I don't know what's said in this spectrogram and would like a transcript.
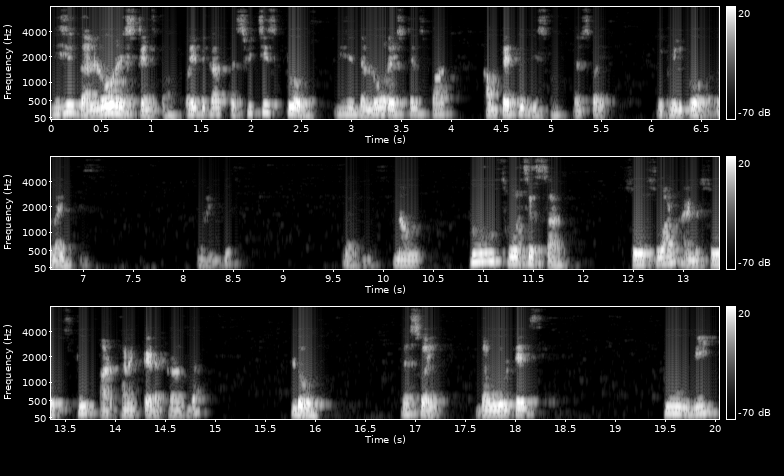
this is the low resistance path. Why? Because the switch is closed. This is the low resistance path compared to this one. That's why it will go like this. Like this. Like this. Now two sources are source 1 and source 2 are connected across the load. That's why the voltage 2V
